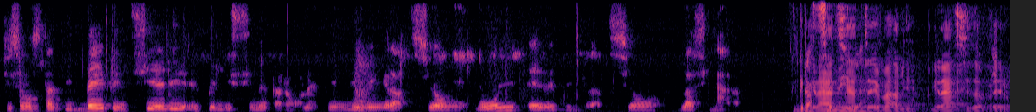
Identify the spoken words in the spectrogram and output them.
ci sono stati bei pensieri e bellissime parole. Quindi ringrazio voi e ringrazio la Sinara. Grazie, Grazie a te Vali, grazie davvero.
